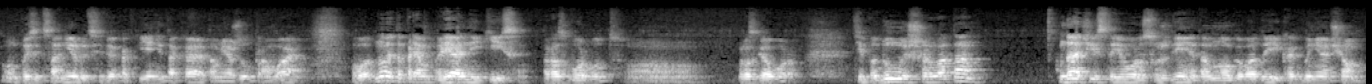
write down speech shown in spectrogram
он позиционирует себя как я не такая, там я жил трамвая. Вот. Ну, это прям реальные кейсы, разбор вот э, разговоров. Типа, думаешь, шарлатан? Да, чисто его рассуждение, там много воды и как бы ни о чем.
